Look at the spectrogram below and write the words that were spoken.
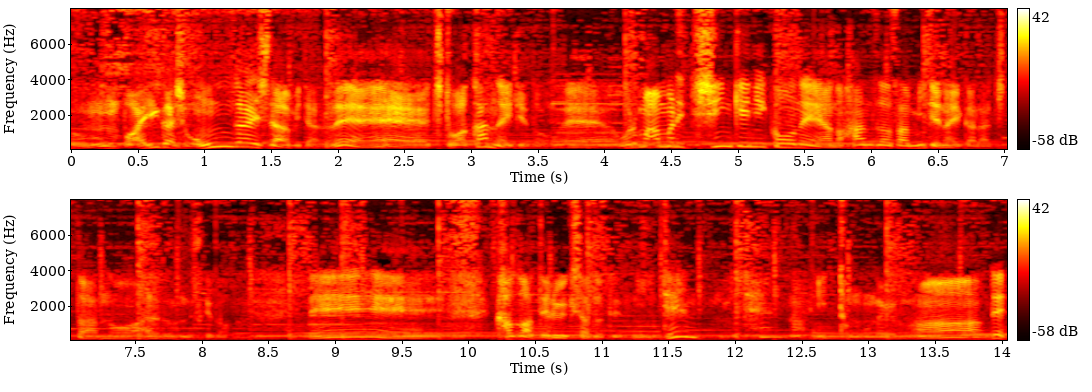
うん、倍返し、恩返しだ、みたいなね、ちょっとわかんないけど、えー、俺もあんまり真剣にこうね、あの、半沢さん見てないから、ちょっとあの、あれなんですけど、ねえ、香川照之さんだって似てん、似てんないと思うんだけどな。で、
